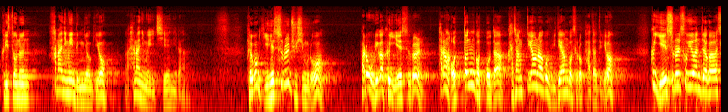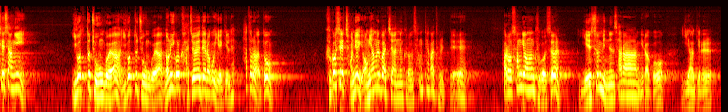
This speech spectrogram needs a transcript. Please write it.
그리스도는 하나님의 능력이요 하나님의 지혜니라. 결국 예수를 주심으로 바로 우리가 그 예수를 다른 어떤 것보다 가장 뛰어나고 위대한 것으로 받아들여 그 예수를 소유한 자가 세상이 이것도 좋은 거야, 이것도 좋은 거야, 너는 이걸 가져야 되라고 얘기를 하더라도 그것에 전혀 영향을 받지 않는 그런 상태가 될 때 바로 성경은 그것을 예수 믿는 사람이라고 이야기를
